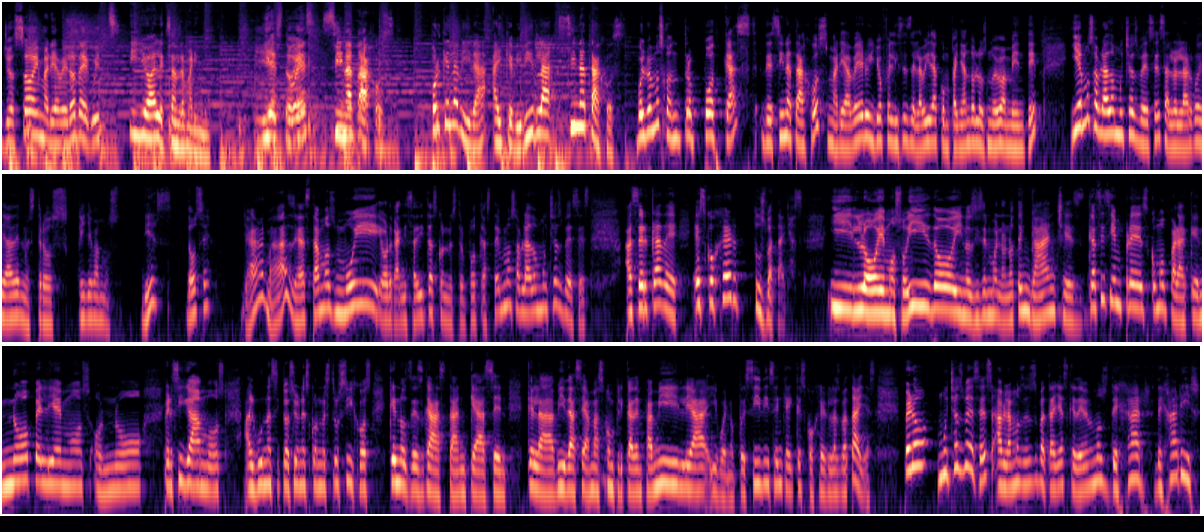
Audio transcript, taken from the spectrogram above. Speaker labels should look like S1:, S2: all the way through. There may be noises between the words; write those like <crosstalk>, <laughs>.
S1: Yo soy María Vero Dewitz.
S2: Y yo, Alexandra Mariño.
S1: Y, esto es Sin Atajos.
S2: Porque la vida hay que vivirla sin atajos. Volvemos con otro podcast de Sin Atajos, María Vero y yo felices de la vida acompañándolos nuevamente. Y hemos hablado muchas veces a lo largo ya de nuestros, ¿qué llevamos? ¿10? ¿12? Ya más, ya estamos muy organizaditas con nuestro podcast. Hemos hablado muchas veces acerca de escoger tus batallas y lo hemos oído y nos dicen, bueno, no te enganches. Casi siempre es como para que no peleemos o no persigamos algunas situaciones con nuestros hijos que nos desgastan, que hacen que la vida sea más complicada en familia y bueno, pues sí dicen que hay que escoger las batallas. Pero muchas veces hablamos de esas batallas que debemos dejar, dejar ir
